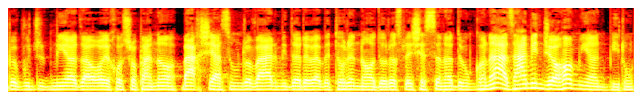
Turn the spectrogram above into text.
به وجود میاد و آقای خسروپنا بخشی از اون رو ور میداره و به طور نادرست بهش استناد می‌کنه از همین جاها میان بیرون.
